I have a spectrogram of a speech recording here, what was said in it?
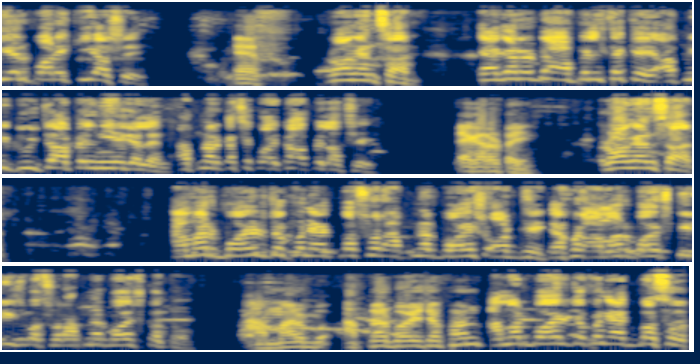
ই এর পরে কি আসে? এফ রং অ্যান্সার এগারোটা আপেল থেকে আপনি দুইটা আপেল নিয়ে গেলেন। আপনার কাছে কয়টা আপেল আছে? এগারোটাই। রং অ্যান্সার আমার বয়স যখন এক বছর আপনার বয়স অর্ধেক। এখন আমার বয়স তিরিশ বছর আপনার বয়স কত? আমার আপনার বয়স যখন? আমার বয়স যখন এক বছর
